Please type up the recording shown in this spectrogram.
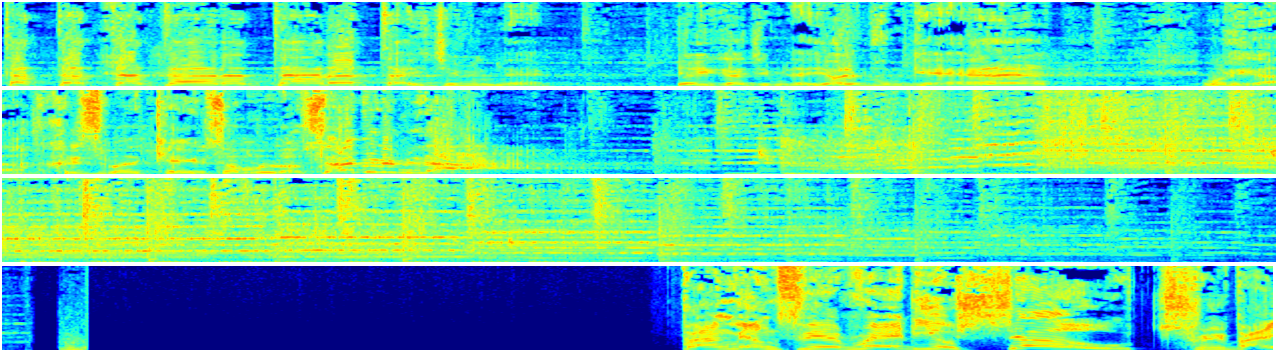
따따따따라따라따. 이 재밌네. 여기까지입니다. 열 분께 우리가 크리스마스 케이크 선물로 쏴드립니다. 박명수의 라디오 쇼 출발!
